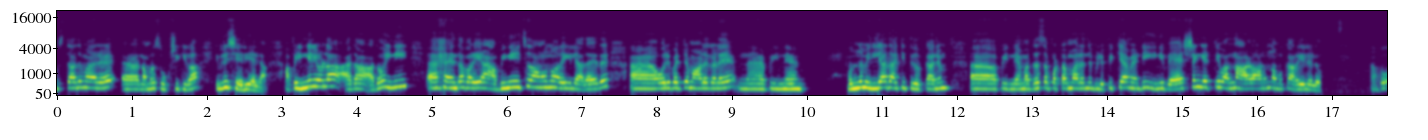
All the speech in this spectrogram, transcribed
ഉസ്താദുമാരെ നമ്മൾ സൂക്ഷിക്കുക. ഇവർ ശരിയല്ല. അപ്പൊ ഇങ്ങനെയുള്ള അതാ അതോ ഇനി എന്താ പറയാ അഭിനയിച്ചതാണോ എന്നും അറിയില്ല. അതായത് ഒരുപറ്റം ഒരു പറ്റം ആളുകളെ പിന്നെ ഒന്നും ഇല്ലാതാക്കി തീർക്കാനും പിന്നെ മദ്രസ പൊട്ടന്മാരെന്ന് വിളിപ്പിക്കാൻ വേണ്ടി ഇനി വേഷം കെട്ടി വന്ന ആളാണെന്ന് നമുക്ക് അറിയില്ലല്ലോ അപ്പോൾ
